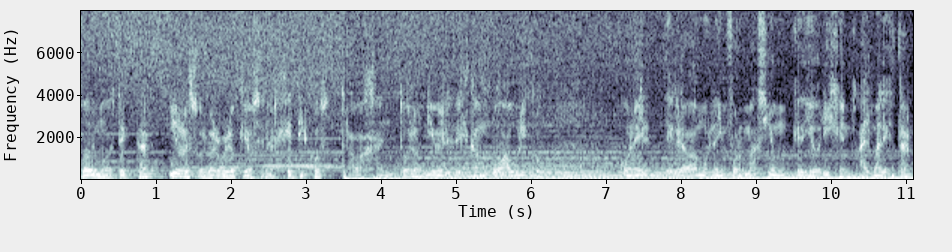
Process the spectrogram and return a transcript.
Podemos detectar y resolver bloqueos energéticos, trabaja en todos los niveles del campo áurico. Con él desgrabamos la información que dio origen al malestar,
